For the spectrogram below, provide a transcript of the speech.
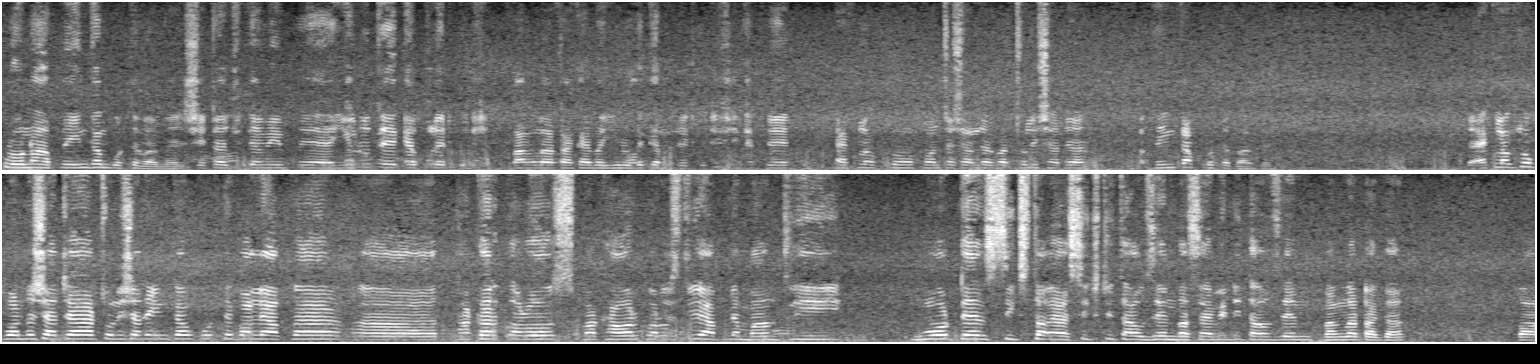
ক্রোনা আপনি ইনকাম করতে পারবেন। সেটা যদি আমি ইউরোতে ক্যালকুলেট করি, বাংলা টাকায় বা ইউরোতে ক্যালকুলেট করি, সেক্ষেত্রে এক লক্ষ পঞ্চাশ হাজার বা চল্লিশ হাজার আপনি ইনকাম করতে পারবেন। এক লক্ষ পঞ্চাশ হাজার চল্লিশ হাজার ইনকাম করতে পারলে আপনার থাকার খরচ বা খাওয়ার খরচ দিয়ে আপনি monthly more than six sixty thousand বা সেভেন্টি থাউজেন্ড বাংলা টাকা বা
